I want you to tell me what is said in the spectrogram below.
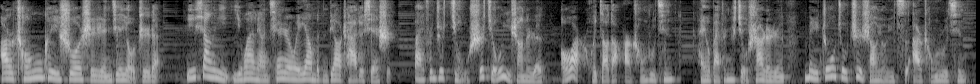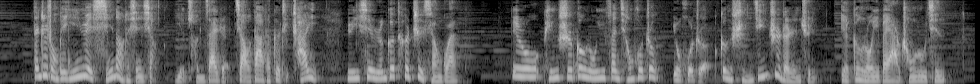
耳虫可以说是人皆有之的。一项以一万两千人为样本的调查就显示，百分之九十九以上的人偶尔会遭到耳虫入侵，还有百分之九十二的人每周就至少有一次耳虫入侵。但这种被音乐洗脑的现象也存在着较大的个体差异，与一些人格特质相关。例如，平时更容易犯强迫症，又或者更神经质的人群，也更容易被耳虫入侵。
